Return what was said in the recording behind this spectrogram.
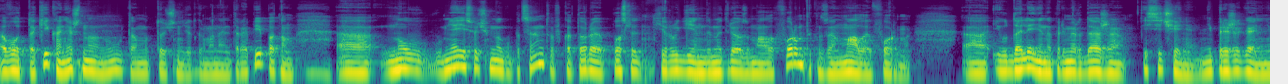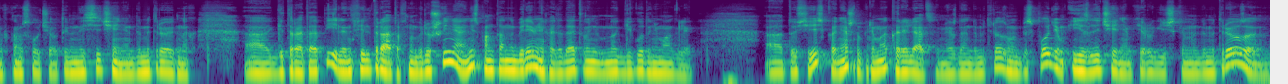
Угу. Вот такие, конечно, ну, там точно идет гормональная терапия потом. А, но у меня есть очень много пациентов, которые после хирургии эндометриоза малых форм, так называемые малые формы, и удаление, например, даже иссечения, не прижигание ни в коем случае, а вот именно иссечение эндометриоидных а, гетеротопий или инфильтратов на брюшине, они спонтанно беременны, хотя до этого многие годы не могли. А, то есть есть, конечно, прямая корреляция между эндометриозом и бесплодием и излечением хирургическим эндометриоза.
